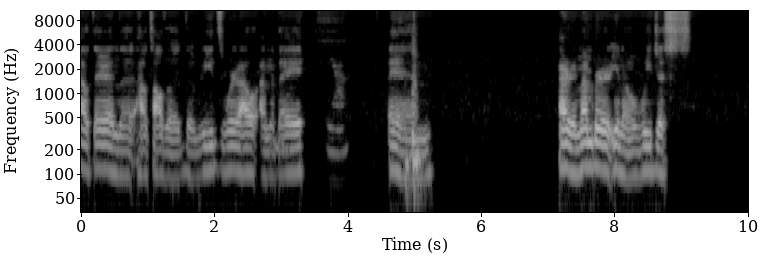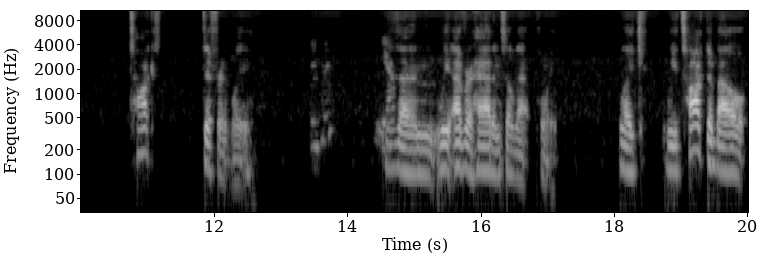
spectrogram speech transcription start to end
out there and the how tall the, the reeds were out on the bay yeah and I remember, you know, we just talked differently hmm yeah than we ever had until that point. Like we talked about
